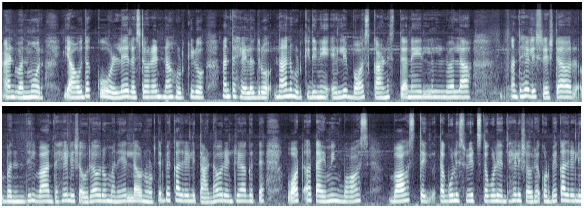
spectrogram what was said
and one more ಯಾವುದಕ್ಕೂ ಒಳ್ಳೆ ರೆಸ್ಟೋರೆಂಟ್ನ ಹುಡುಕಿಡು ಅಂತ ಹೇಳಿದ್ರು. ನಾನು ಹುಡುಕಿದ್ದೀನಿ. ಎಲ್ಲಿ ಬಾಸ್ ಕಾಣಿಸ್ತಾನೆ ಇಲ್ಲವಲ್ಲ ಅಂತ ಹೇಳಿ ಶ್ರೇಷ್ಠ ಅವ್ರು ಬಂದಿಲ್ವಾ ಅಂತ ಹೇಳಿ ಶೌರ್ಯ ಅವರು ಮನೆಯೆಲ್ಲ ಅವ್ರು ನೋಡ್ತಿರ್ಬೇಕಾದ್ರೆ ಇಲ್ಲಿ ತಾಂಡ ಅವ್ರ ಎಂಟ್ರಿ ಆಗುತ್ತೆ. What a timing boss boss ತೆಗ್, ತಗೊಳ್ಳಿ, ಸ್ವೀಟ್ಸ್ ತಗೊಳ್ಳಿ ಅಂತ ಹೇಳಿ ಶೌರ್ಯ ಕೊಡಬೇಕಾದ್ರೆ ಇಲ್ಲಿ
